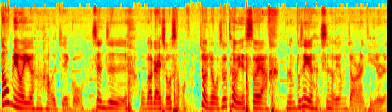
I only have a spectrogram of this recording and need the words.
都没有一个很好的结果，甚至 我不知道该说什么。就我觉得我是不是特别衰啊？可能不是一个很适合用交友软体的人。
